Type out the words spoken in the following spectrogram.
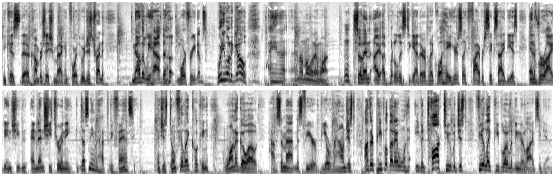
because the conversation back and forth. We are just trying to. Now that we have the more freedoms, where do you want to go? I, I don't know what I want. so then I, I put a list together of like, well, hey, here's like five or six ideas and a variety, and she even, and then she threw in the. It doesn't even have to be fancy. I just don't feel like cooking. I want to go out, have some atmosphere, be around just other people that I won't even talk to, but just feel like people are living their lives again.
